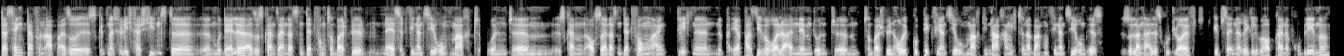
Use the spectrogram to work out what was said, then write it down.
Das hängt davon ab. Also es gibt natürlich verschiedenste äh, Modelle. Also es kann sein, dass ein Debtfonds zum Beispiel eine Asset-Finanzierung macht und ähm, es kann auch sein, dass ein Debtfonds eigentlich eine, eine eher passive Rolle annimmt und ähm, zum Beispiel eine Holdco-Pick-Finanzierung macht, die nachrangig zu einer Bankenfinanzierung ist solange alles gut läuft, gibt es da in der Regel überhaupt keine Probleme.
